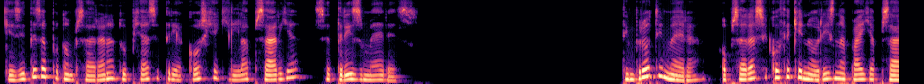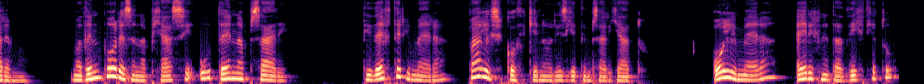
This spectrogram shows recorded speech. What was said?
και ζήτησε από τον ψαρά να του πιάσει 300 κιλά ψάρια σε τρεις μέρες. Την πρώτη μέρα, ο ψαράς σηκώθηκε νωρίς να πάει για ψάρεμα, μα δεν μπόρεσε να πιάσει ούτε ένα ψάρι. Τη δεύτερη μέρα, πάλι σηκώθηκε νωρίς για την ψαριά του. Όλη μέρα έριχνε τα δίχτυα του,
